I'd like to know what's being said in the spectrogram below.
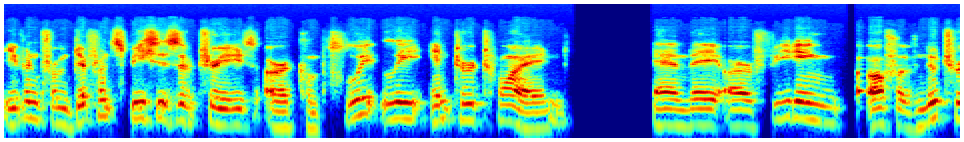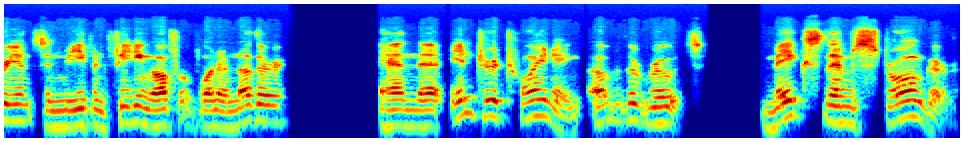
even from different species of trees, are completely intertwined and they are feeding off of nutrients and even feeding off of one another. And that intertwining of the roots makes them stronger,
